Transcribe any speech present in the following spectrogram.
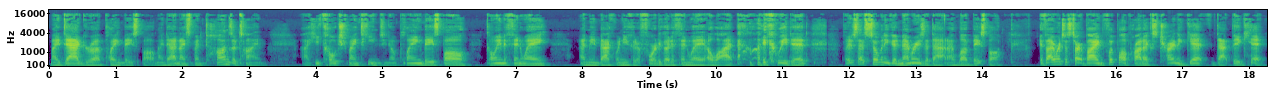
My dad grew up playing baseball. My dad and I spent tons of time. Uh, he coached my teams, you know, playing baseball, going to Fenway. I mean, back when you could afford to go to Fenway a lot, like we did. But I just have so many good memories of that. And I love baseball. If I were to start buying football products trying to get that big hit,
